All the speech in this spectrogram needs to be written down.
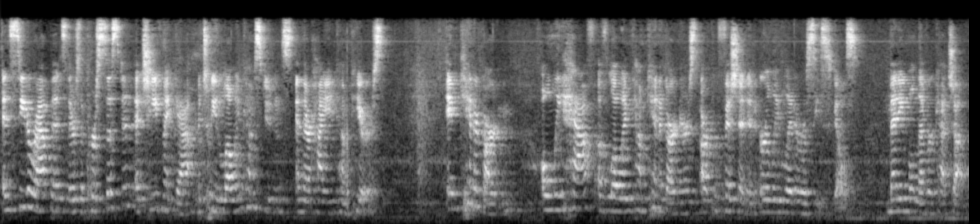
In Cedar Rapids, there's a persistent achievement gap between low-income students and their high-income peers. In kindergarten, only half of low-income kindergartners are proficient in early literacy skills. Many will never catch up.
